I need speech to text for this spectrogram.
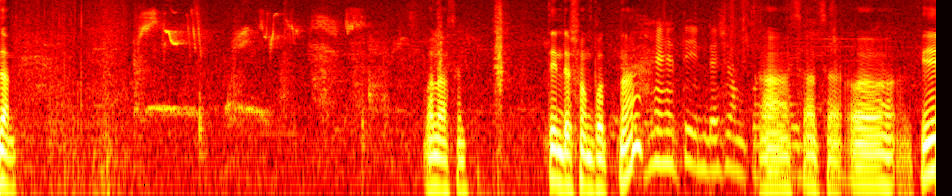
যান। ভালো আছেন? তিনটে সম্পদ না? হ্যাঁ তিনটে আচ্ছা আচ্ছা ও, কি?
